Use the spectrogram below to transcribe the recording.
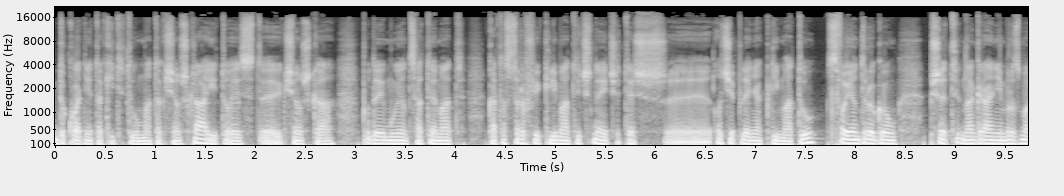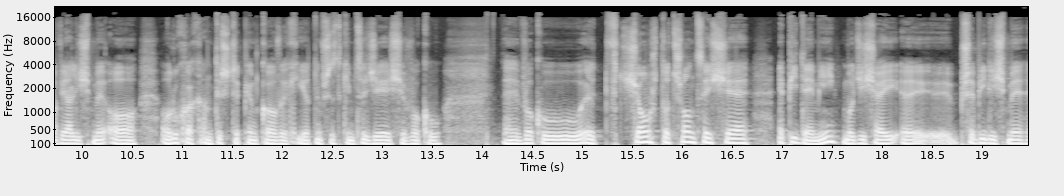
Dokładnie taki tytuł ma ta książka i to jest e, książka podejmująca temat katastrofy klimatycznej czy też e, ocieplenia klimatu. Swoją drogą przed nagraniem rozmawialiśmy o, o ruchach antyszczepionkowych i o tym wszystkim, co dzieje się wokół, e, wokół wciąż toczącej się epidemii, bo dzisiaj przebiliśmy,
